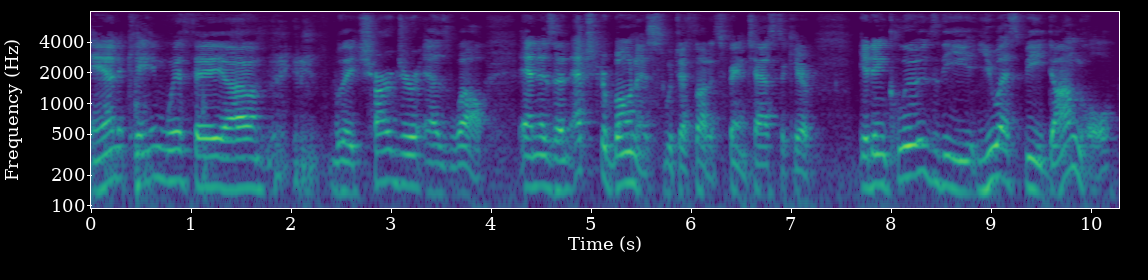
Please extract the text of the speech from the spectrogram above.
and it came with a uh, with a charger as well. And as an extra bonus, which I thought is fantastic here, it includes the USB dongle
